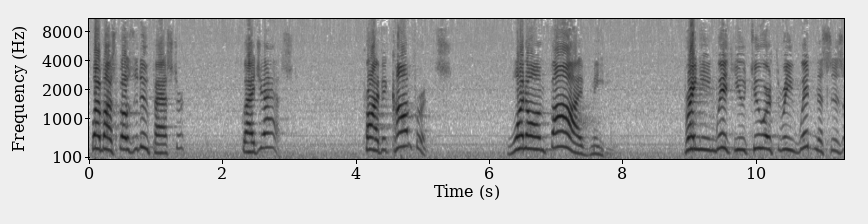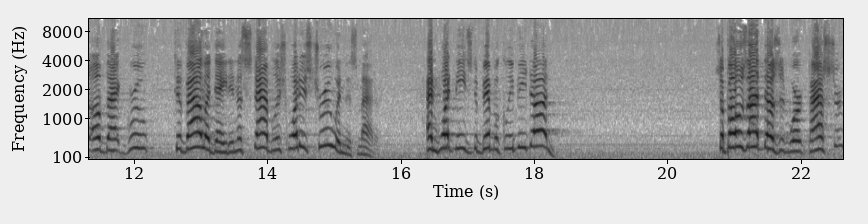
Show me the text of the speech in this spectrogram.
What am I supposed to do, Pastor? Glad you asked. Private conference. One on five meeting. Bringing with you two or three witnesses of that group to validate and establish what is true in this matter and what needs to biblically be done. Suppose that doesn't work, Pastor.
